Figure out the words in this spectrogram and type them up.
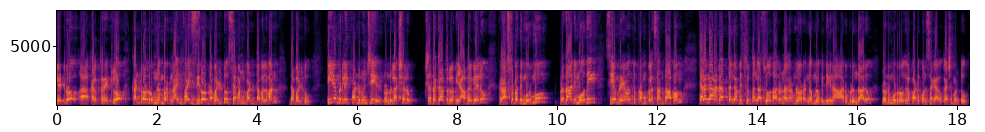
లెటరో కలెక్టరేట్లో control room number nine five zero double two seven one double one double two. PM relief fund నుంచి రెండు లక్షలు క్షతగాత్రులకు యాభై వేలు. రాష్ట్రపతి ముర్ము ప్రధాని మోదీ సీఎం రేవంత్ ప్రముఖుల సంతాపం. తెలంగాణ వ్యాప్తంగా విస్తృతంగా సోదాలు నగరంలో రంగంలోకి దిగిన ఆరు బృందాలు రెండు మూడు రోజుల పాటు కొనసాగే అవకాశం అంటూ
